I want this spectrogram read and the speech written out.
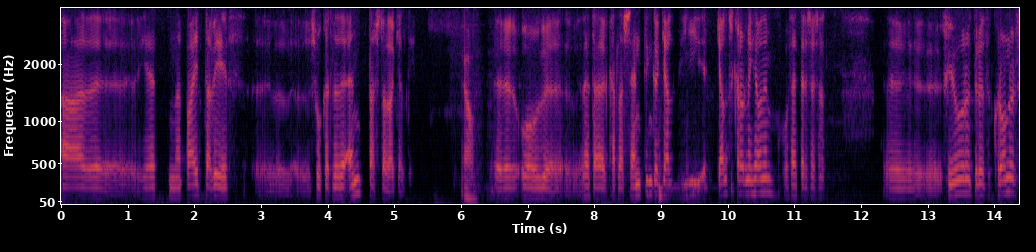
að hérna bæta við uh, svo kalluðu endastöðagjaldi uh, og uh, þetta er kallað sendingagjald í gjaldskráni hjá þeim og þetta er þess að uh, 400 krónur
